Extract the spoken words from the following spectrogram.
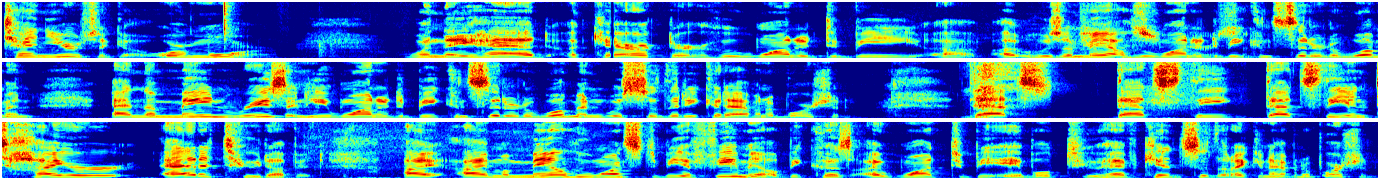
10 years ago or more when they had a character who wanted to be, uh, uh, who's a male, who wanted to be considered a woman. And the main reason he wanted to be considered a woman was so that he could have an abortion. That's. That's the that's the entire attitude of it. I, I'm a male who wants to be a female because I want to be able to have kids so that I can have an abortion.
